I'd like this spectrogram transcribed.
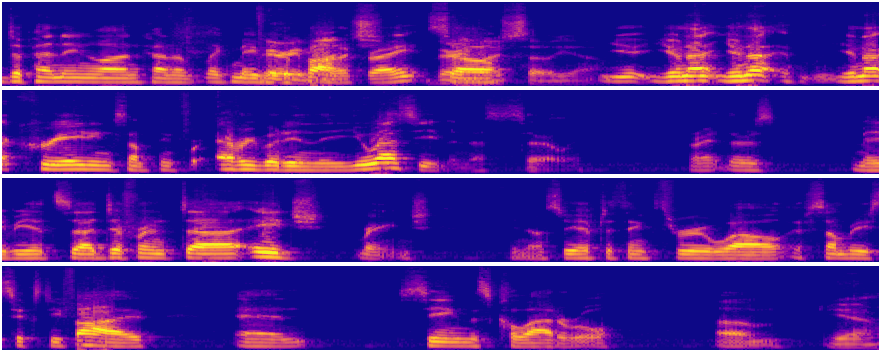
depending on kind of like maybe very the product, much, right? Very much so, yeah. you- you're not you're not you're not creating something for everybody in the U.S. even necessarily, right? There's maybe it's a different uh, age range, you know. So you have to think through. Well, if somebody's 65 and seeing this collateral, um, Yeah.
